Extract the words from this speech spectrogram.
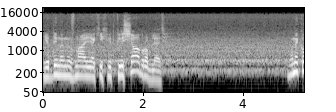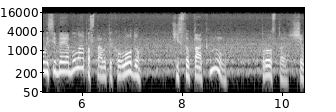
Єдине не знаю, як їх від кліща оброблять. Мене колись ідея була поставити колоду. Чисто так, ну, просто щоб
